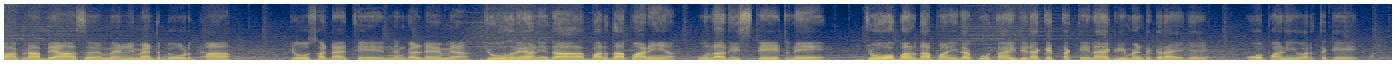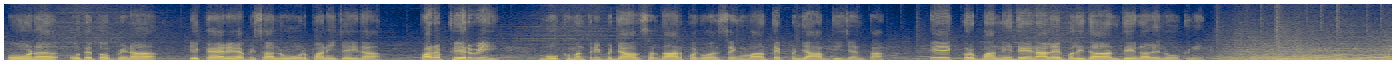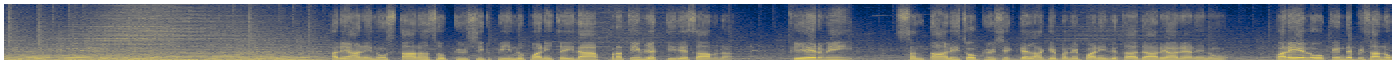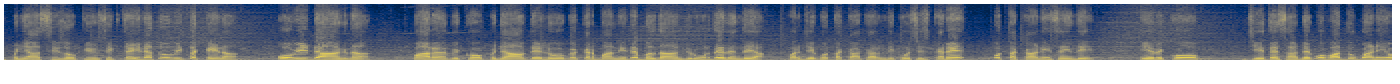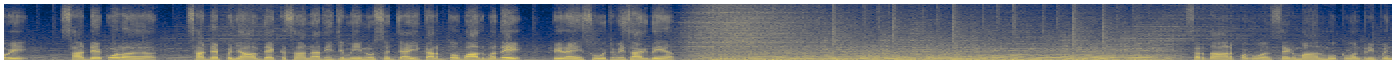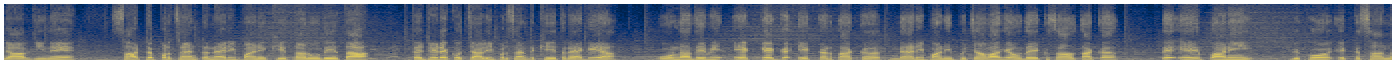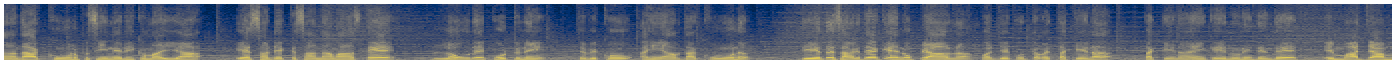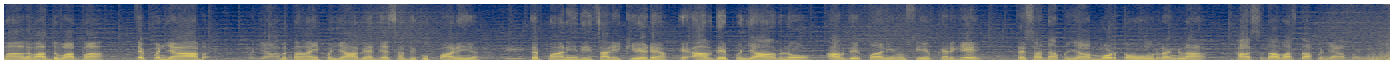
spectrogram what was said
Bhakra Beas management board ਤਾਂ ਜੋ ਸਾਡਾ ਇੱਥੇ ਨੰਗਲ ਡੈਮ ਆ, ਜੋ ਹਰਿਆਣੇ ਦਾ ਬਣਦਾ ਪਾਣੀ ਆ, ਉਹਨਾਂ ਦੀ ਸਟੇਟ ਨੇ ਜੋ ਬਣਦਾ ਪਾਣੀ ਦਾ ਕੋਟਾ ਸੀ, ਜਿਹੜਾ ਕਿ ਧੱਕੇ ਨਾਲ ਐਗਰੀਮੈਂਟ ਕਰਾਏ ਗਏ, ਉਹ ਪਾਣੀ ਵਰਤ ਕੇ ਹੁਣ ਉਹਦੇ ਤੋਂ ਬਿਨਾ ਇਹ ਕਹਿ ਰਿਹਾ ਵੀ ਸਾਨੂੰ ਹੋਰ ਪਾਣੀ ਚਾਹੀਦਾ। ਪਰ ਫਿਰ ਵੀ ਮੁੱਖ ਮੰਤਰੀ ਪੰਜਾਬ ਸਰਦਾਰ ਭਗਵੰਤ ਸਿੰਘ ਮਾਨ ਤੇ ਪੰਜਾਬ ਦੀ ਜਨਤਾ, ਇਹ ਕੁਰਬਾਨੀ ਦੇਣ ਵਾਲੇ, ਬਲੀਦਾਨ ਦੇਣ ਵਾਲੇ ਲੋਕ ਨਹੀਂ। ਹਰਿਆਣੇ ਨੂੰ 1700 ਕਿਊਸਿਕ ਪੀਣ ਨੂੰ ਪਾਣੀ ਚਾਹੀਦਾ ਪ੍ਰਤੀ ਵਿਅਕਤੀ ਦੇ ਹਿਸਾਬ ਨਾਲ। ਫੇਰ ਵੀ 4700 ਕਿਊਸਿਕ ਦੇ ਲਾਗੇ ਬੰਨੇ ਪਾਣੀ ਦਿੱਤਾ ਜਾ ਰਿਹਾ ਹਰਿਆਣੇ ਨੂੰ। ਪਰ ਇਹ ਲੋਕ ਕਹਿੰਦੇ ਵੀ ਸਾਨੂੰ 8500 ਕਿਊਸਿਕ ਚਾਹੀਦਾ ਤੇ ਉਹ ਵੀ ਧੱਕੇ ਨਾਲ, ਉਹ ਵੀ ਡਾਂਗ ਨਾਲ। ਪਰ ਵੇਖੋ, ਪੰਜਾਬ ਦੇ ਲੋਕ ਕੁਰਬਾਨੀ ਤੇ ਬਲਿਦਾਨ ਜ਼ਰੂਰ ਦੇ ਦਿੰਦੇ ਆ। ਪਰ ਜੇ ਕੋਈ ਧੱਕਾ ਕਰਨ ਦੀ ਕੋਸ਼ਿਸ਼ ਕਰੇ, ਉਹ ਧੱਕਾ ਨਹੀਂ ਸਹਿੰਦੇ। ਇਹ ਵੇਖੋ, ਜੇ ਤੇ ਸਾਡੇ ਕੋਲ ਵਾਧੂ ਪਾਣੀ ਹੋਵੇ, ਸਾਡੇ ਕੋਲ, ਸਾਡੇ ਪੰਜਾਬ ਦੇ ਕਿਸਾਨਾਂ ਦੀ ਜ਼ਮੀਨ ਨੂੰ ਸਿੰਚਾਈ ਕਰਨ ਤੋਂ ਬਾਅਦ ਵਧੇ ਫਿਰ ਅਸੀਂ ਸੋਚ ਵੀ ਸਕਦੇ ਹਾਂ। ਸਰਦਾਰ ਭਗਵੰਤ ਸਿੰਘ ਮਾਨ, ਮੁੱਖ ਮੰਤਰੀ ਪੰਜਾਬ ਜੀ ਨੇ 60% ਨਹਿਰੀ ਪਾਣੀ ਖੇਤਾਂ ਨੂੰ ਦੇਤਾ ਤੇ ਜਿਹੜੇ ਕੋਈ 40% ਖੇਤ ਰਹਿ ਗਏ ਆ, ਉਹਨਾਂ ਦੇ ਵੀ ਇੱਕ ਇੱਕ ਏਕੜ ਤੱਕ ਨਹਿਰੀ ਪਾਣੀ ਪਹੁੰਚਾਵਾਂਗੇ ਆਉਂਦੇ 1 ਸਾਲ ਤੱਕ ਤੇ ਇਹ ਪਾਣੀ ਵੇਖੋ, ਇਹ ਕਿਸਾਨਾਂ ਦਾ ਖੂਨ ਪਸੀਨੇ ਦੀ ਕਮਾਈ ਆ। ਇਹ ਸਾਡੇ ਕਿਸਾਨਾਂ ਵਾਸਤੇ ਲਹੂ ਦੇ ਘੁੱਟ ਨੇ ਤੇ ਵੇਖੋ, ਅਸੀਂ ਆਪਦਾ ਖੂਨ ਦੇ ਤੇ ਸਕਦੇ ਆ ਕਿਸੇ ਨੂੰ ਪਿਆਰ ਨਾਲ, ਪਰ ਜੇ ਕੋਈ ਕਵੇ ਧੱਕੇ ਨਾ ਧੱਕੇ ਨਾ ਅਸੀਂ ਕਿਸੇ ਨੂੰ ਨਹੀਂ ਦਿੰਦੇ। ਇਹ ਮਾਝਾ, ਮਾਲਵਾ, ਦੁਆਬਾ ਤੇ ਪੰਜਾਬ ਪੰਜਾਬ ਤਾਂ ਹੀ ਪੰਜਾਬ ਹੈ ਜੇ ਸਾਡੇ ਕੋਲ ਪਾਣੀ ਆ। ਤੇ ਪਾਣੀ ਦੀ ਸਾਰੀ ਖੇਡ ਆ ਕਿ ਆਪਦੇ ਪੰਜਾਬ ਨੂੰ, ਆਪਦੇ ਪਾਣੀ ਨੂੰ ਸੇਵ ਕਰੀਏ ਤੇ ਸਾਡਾ ਪੰਜਾਬ ਮੁੜ ਤੋਂ ਉਹ ਰੰਗਲਾ ਹੱਸਦਾ ਵਸਦਾ ਪੰਜਾਬ ਬਣੇ।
